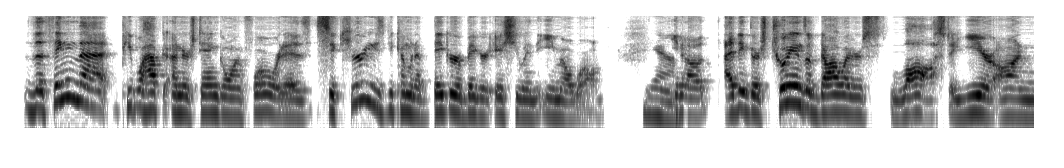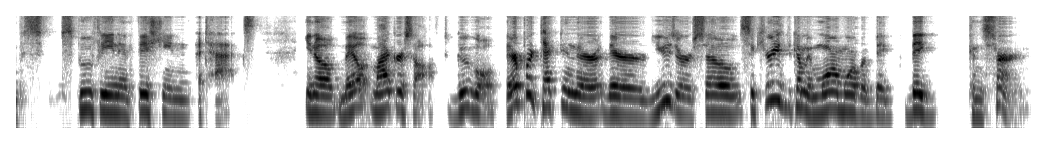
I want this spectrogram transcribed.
the thing that people have to understand going forward is security is becoming a bigger, bigger issue in the email world. Yeah. You know, I think there's trillions of dollars lost a year on spoofing and phishing attacks. You know, Microsoft, Google, they're protecting their their users. So security is becoming more and more of a big big concern.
